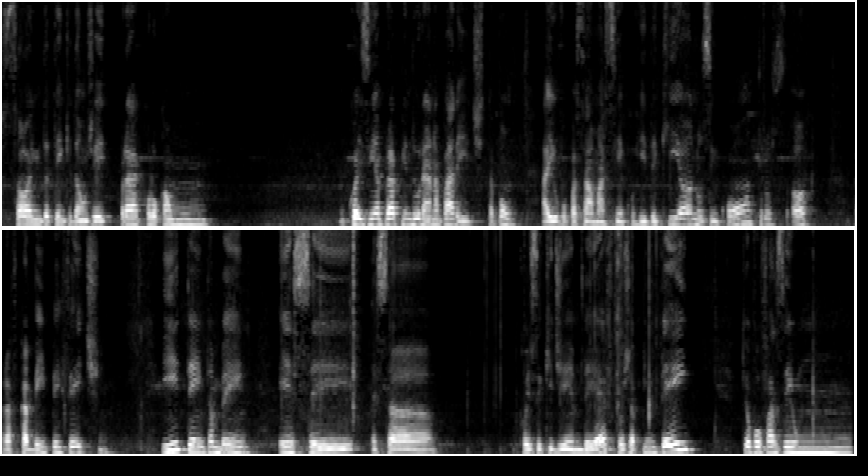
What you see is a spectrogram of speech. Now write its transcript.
Só ainda tem que dar um jeito pra colocar um... Coisinha pra pendurar na parede, tá bom? Aí eu vou passar a massinha corrida aqui, ó, nos encontros, ó. Pra ficar bem perfeitinho. E tem também esse... Essa coisa aqui de MDF que eu já pintei. Que eu vou fazer um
